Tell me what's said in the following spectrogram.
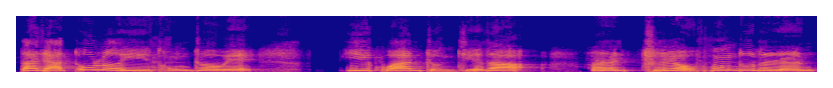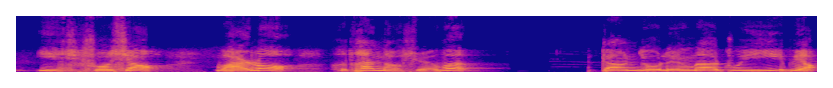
大家都乐意同这位衣冠整洁的。而持有风度的人一起说笑、玩乐和探讨学问。张九龄的注意仪表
